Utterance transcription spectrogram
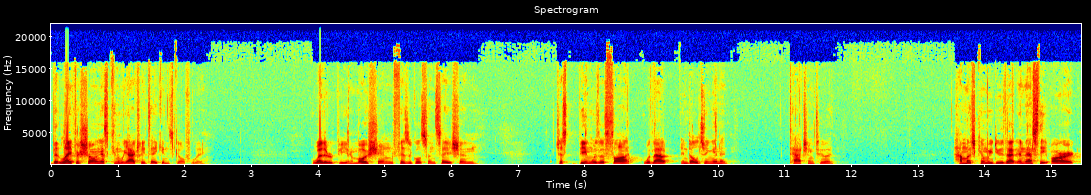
that life is showing us can we actually take in skillfully? Whether it be an emotion, physical sensation, just being with a thought without indulging in it, attaching to it. How much can we do that? And that's the art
